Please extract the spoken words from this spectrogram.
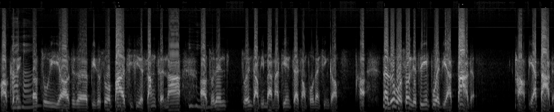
啊，可能要注意啊。这个比如说八二七七的商城啊，啊，昨天。昨天涨停板嘛，今天再创波段新高。好，那如果说你的资金部位比较大的，好，比较大的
